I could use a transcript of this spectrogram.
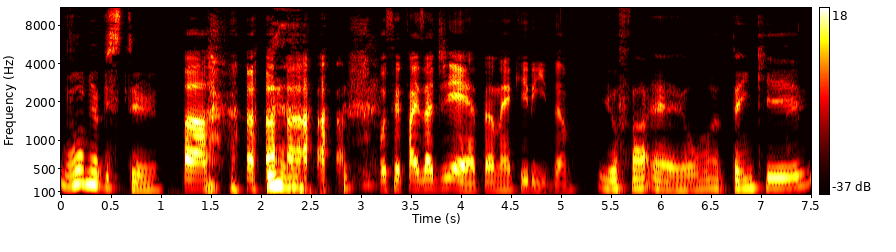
Vou me abster. Ah, você faz a dieta, né, querida? Eu, fa é, eu tenho que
